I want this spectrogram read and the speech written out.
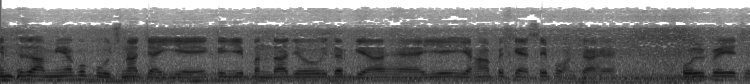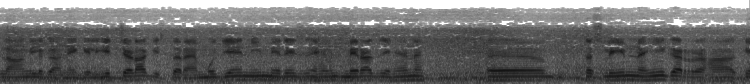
इंतज़ामिया को पूछना चाहिए कि ये बंदा जो इधर गया है, ये यहाँ पे कैसे पहुँचा है? पुल पे ये छलांग लगाने के लिए चढ़ा किस तरह है? मुझे नहीं, मेरे जहन, मेरा जहन तस्लीम नहीं कर रहा कि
